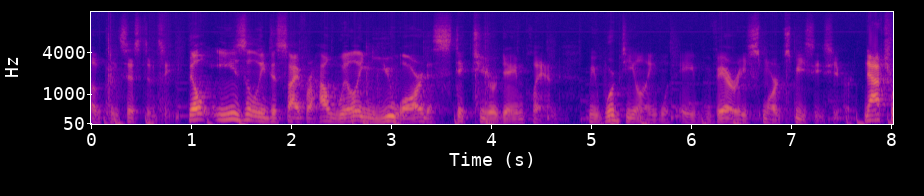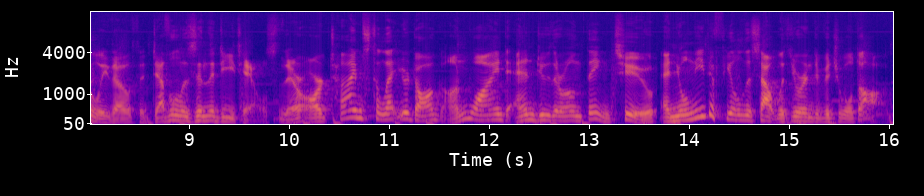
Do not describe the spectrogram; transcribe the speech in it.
of consistency. They'll easily decipher how willing you are to stick to your game plan. Mean, we're dealing with a very smart species here. Naturally though, the devil is in the details. There are times to let your dog unwind and do their own thing too, and you'll need to feel this out with your individual dog.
